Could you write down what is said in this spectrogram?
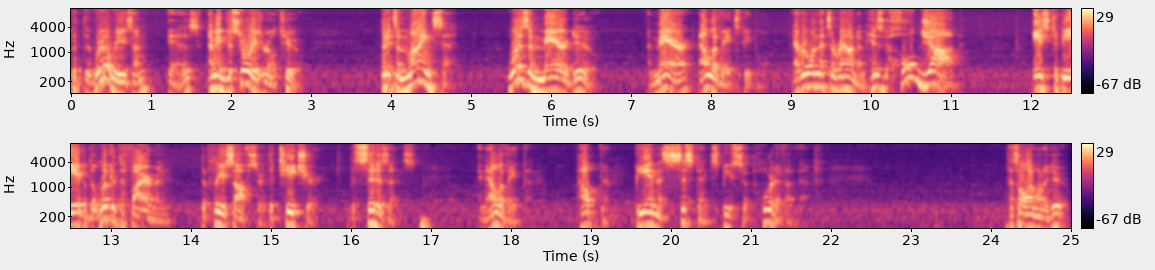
But the real reason is, I mean, the story's real too, but it's a mindset. What does a mayor do? A mayor elevates people, everyone that's around him. His whole job is to be able to look at the fireman, the police officer, the teacher, the citizens, and elevate them, help them, be an assistance, be supportive of them. That's all I want to do.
